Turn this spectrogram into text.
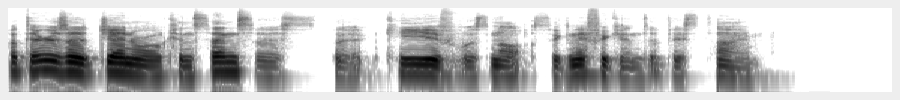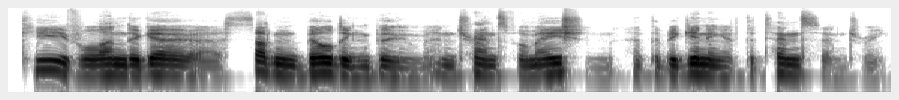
But there is a general consensus that Kiev was not significant at this time. Kiev will undergo a sudden building boom and transformation at the beginning of the 10th century,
